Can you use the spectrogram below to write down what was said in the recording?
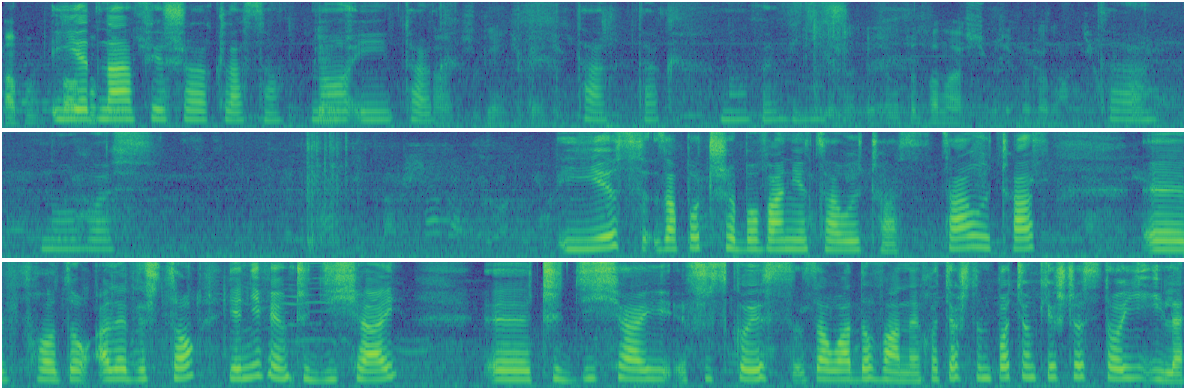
6. Albo, i albo jedna no. pierwsza klasa. No Pięć. i tak. Tak, 5, 5. Tak, tak. No wy widzisz. No to 12 będzie wagonów. Tak. No właśnie. I jest zapotrzebowanie cały czas. Cały czas y, wchodzą, ale wiesz co? Ja nie wiem, czy dzisiaj, y, czy dzisiaj wszystko jest załadowane, chociaż ten pociąg jeszcze stoi ile?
